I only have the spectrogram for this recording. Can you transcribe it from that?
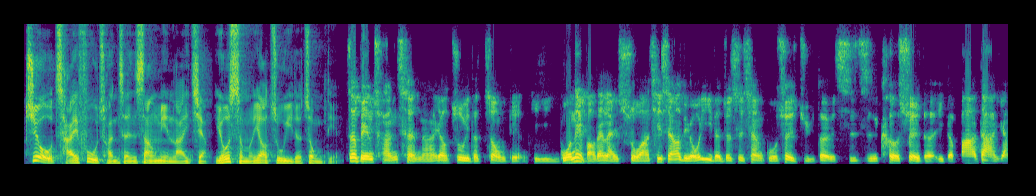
就财富传承上面来讲，有什么要注意的重点？这边传承呢，要注意的。重点以国内保单来说啊，其实要留意的就是像国税局对实质课税的一个八大样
